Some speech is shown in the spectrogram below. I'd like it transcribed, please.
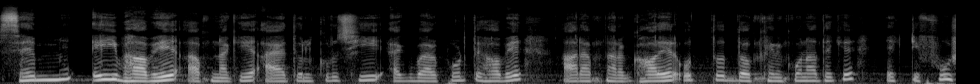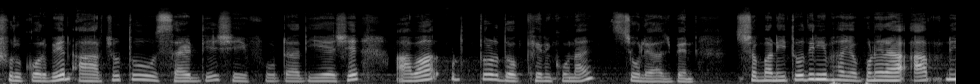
সেম এইভাবে আপনাকে আয়াতুল কুরসি একবার পড়তে হবে আর আপনার ঘরের উত্তর দক্ষিণ কোণা থেকে একটি ফু শুরু করবেন আর চতুর সাইড দিয়ে সেই ফুটা দিয়ে এসে আবার উত্তর দক্ষিণ কোণায় চলে আসবেন। সম্মানিত দিনী ভাই বোনেরা, আপনি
